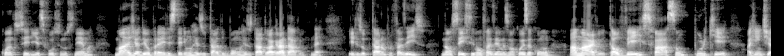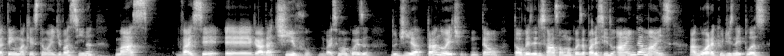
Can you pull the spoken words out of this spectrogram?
quanto seria se fosse no cinema, mas já deu para eles terem um resultado bom, um resultado agradável, né? Eles optaram por fazer isso. Não sei se vão fazer a mesma coisa com a Marvel. Talvez façam, porque a gente já tem uma questão aí de vacina, mas vai ser é, gradativo, não vai ser uma coisa do dia para a noite. Então, talvez eles façam uma coisa parecida, ainda mais agora que o Disney Plus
